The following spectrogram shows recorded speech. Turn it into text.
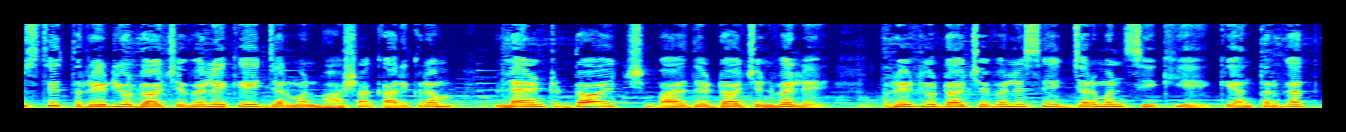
स्थित रेडियो डॉयचे वेले के जर्मन भाषा कार्यक्रम लैंड डॉयच बाय द डॉयचन वेले। रेडियो डॉयचे वेले से जर्मन सीखिए के अंतर्गत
